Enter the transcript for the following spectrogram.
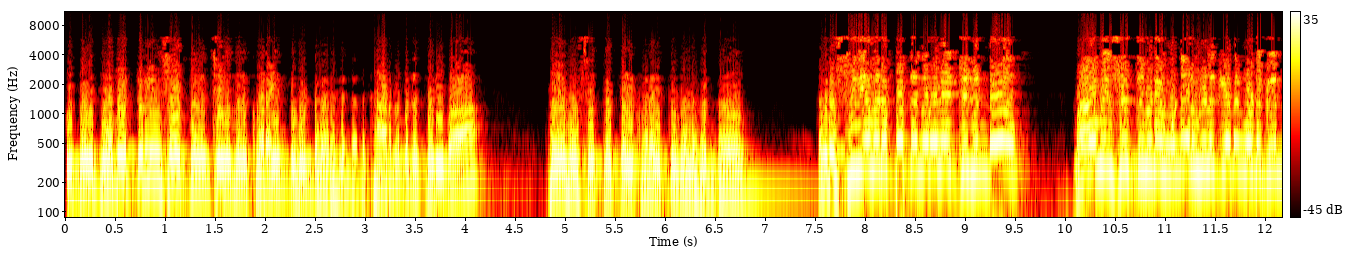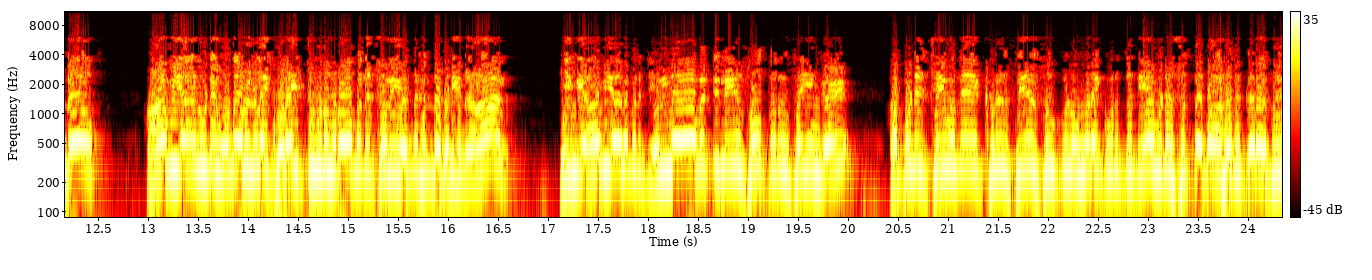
இப்பொழுது எவத்திலையும் சோத்திரம் செய்வதில் குறைந்து கொண்டு வருகின்றது. காரணம் என்ன தெரியுமா? தேவ சுத்தத்தை குறைத்துக் கொள்கின்றோம் நம்முடைய சுய விருப்பத்தை நிறைவேற்றுகின்றோம். மாமிசத்தினுடைய உணர்வுகளுக்கு இடம் கொடுக்கின்றோம். ஆவியானுடைய உணர்வுகளை குறைத்து விடுகிறோம் என்று சொல்லி எண்ணுகின்றபடியினால் இங்கே ஆவியானவர் எல்லாவற்றிலேயும் சோத்திரம் செய்யுங்கள். அப்படி செய்வதே கிறிஸ்தியசுக்குள் உங்களை குறித்து தேவிட சுத்தமாக இருக்கிறது.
